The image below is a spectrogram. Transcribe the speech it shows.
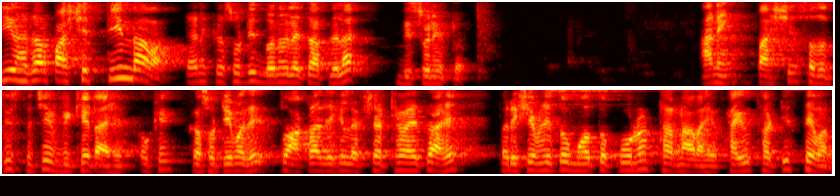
तीन हजार पाचशे तीन धावा त्याने कसोटीत बनवल्याचं आपल्याला दिसून येतं. आणि पाचशे सदोतीस त्याचे विकेट आहेत ओके कसोटीमध्ये तो आकडा देखील लक्षात ठेवायचा आहे. परीक्षेमध्ये तो महत्त्वपूर्ण ठरणार आहे. फाईव्ह थर्टी सेव्हन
